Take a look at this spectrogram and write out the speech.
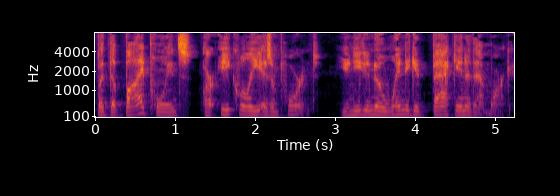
But the buy points are equally as important. You need to know when to get back into that market.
